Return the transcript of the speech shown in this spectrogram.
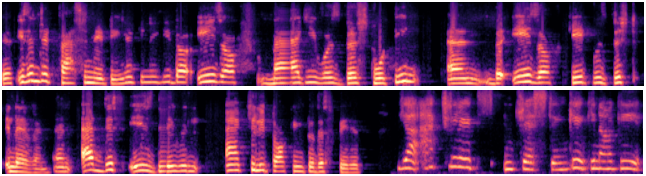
isn't it fascinating? The age of Maggie was just 14 and the age of Kate was just 11. And at this age, they will actually talking to the spirit. Yeah, actually, it's interesting. किनकि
